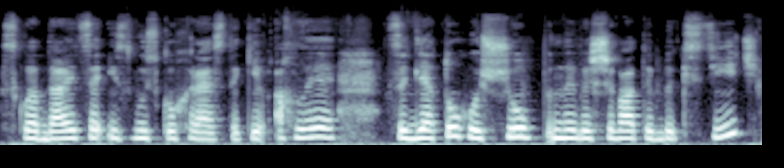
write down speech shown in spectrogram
складається із вузькохрестиків. Але це для того, щоб не вишивати бекстіч,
